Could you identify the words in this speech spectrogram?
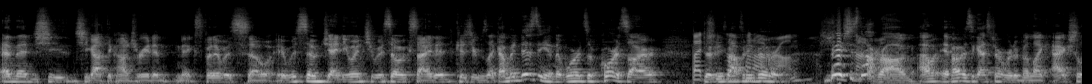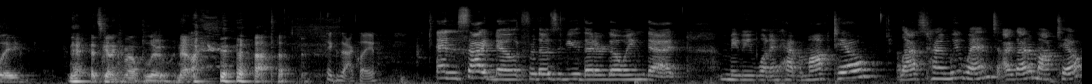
And then she she got the Conjurita mix, but it was so it was so genuine. She was so excited because she was like, "I'm in Disney," and the words, of course, are. But "Bippity she's also not boo." wrong. No, She's not not wrong. I, if I was a guest I would have been like, "Actually, it's gonna come out blue." No. Exactly. And side note, for those of you that are going that maybe want to have a mocktail, last time we went, I got a mocktail.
